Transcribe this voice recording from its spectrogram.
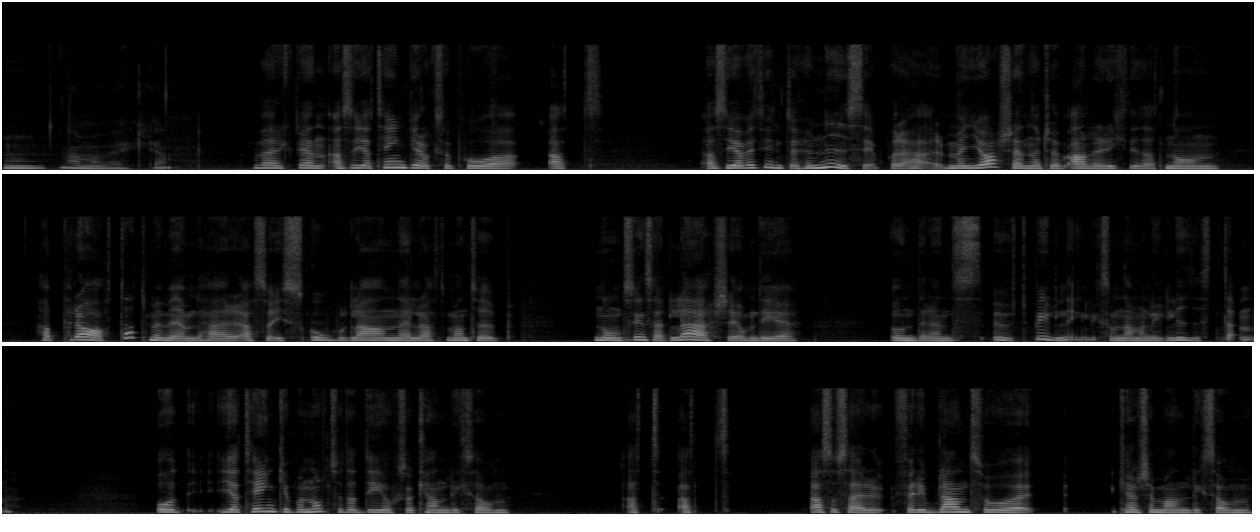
Mm. Ja, men verkligen. Verkligen. Alltså jag tänker också på att... Alltså jag vet inte hur ni ser på det här men jag känner typ aldrig riktigt att någon har pratat med mig om det här alltså i skolan eller att man typ någonsin så här lär sig om det under ens utbildning liksom när man är liten. Och jag tänker på något sätt att det också kan liksom att, att alltså så här, för ibland så kanske man liksom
